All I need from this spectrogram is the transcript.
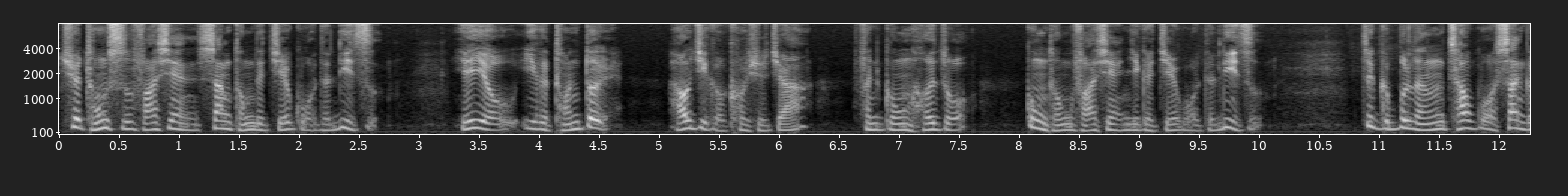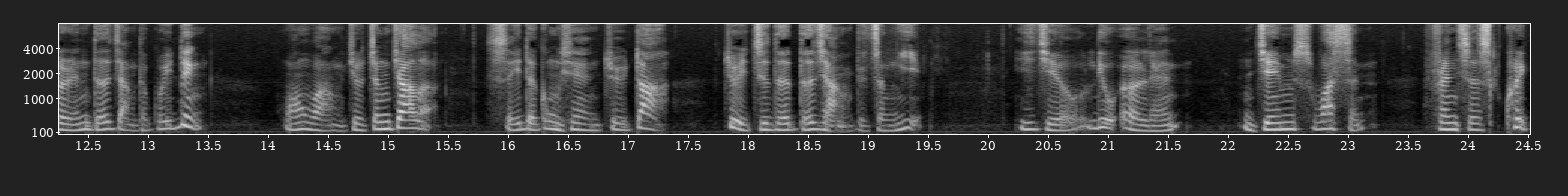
却同时发现相同的结果的例子；也有一个团队，好几个科学家分工合作，共同发现一个结果的例子。这个不能超过三个人得奖的规定，往往就增加了。谁的贡献最大、最值得得奖的争议？一九六二年，James Watson、Francis Crick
